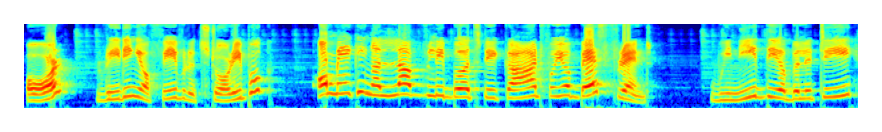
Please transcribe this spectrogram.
or reading your favorite storybook or making a lovely birthday card for your best friend. We need the ability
